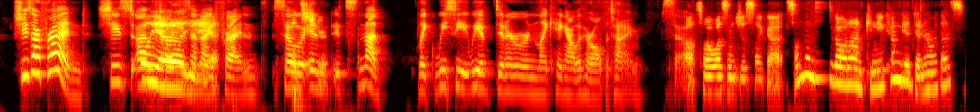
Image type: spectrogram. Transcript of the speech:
She's our friend. She's um, oh, yeah, Tony's yeah, and I friend. So it, it's not like we see we have dinner and like hang out with her all the time. So oh, so it wasn't just like a something's going on. Can you come get dinner with us?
